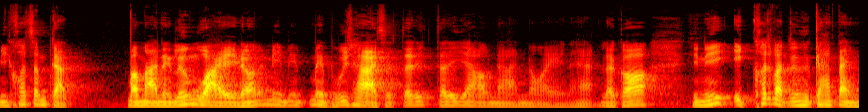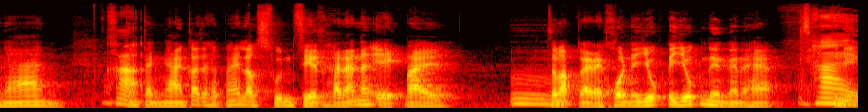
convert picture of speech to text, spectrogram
มีข้อจำกัดประมาณหนึ่งเรื่องวัยเนาะไม่ไม่ไม่เหมือนผู้ชายจะได้จะได้ยาวนานหน่อยนะฮะแล้วก็ทีนี้อีกข้อจำกัดหนึงคือการแต่งงานค่ะการแต่งงานก็จะทำให้เราสูญเสียสถานะนางเอกไปสำหรับหลายๆคนในยุคในยุคหนึ่งอะนะฮะใช่ทีนี้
